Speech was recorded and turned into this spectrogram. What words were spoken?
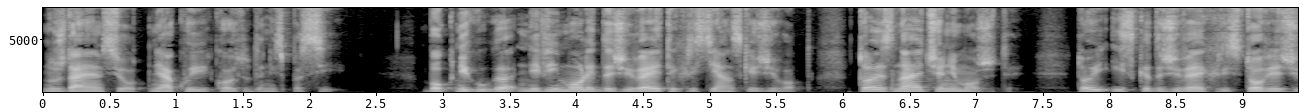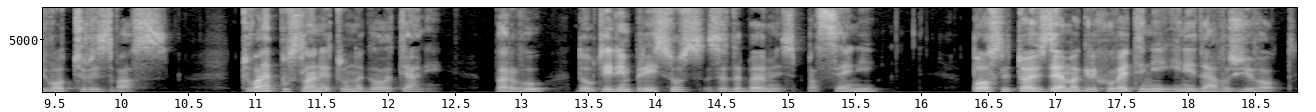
Нуждаем се от някой, който да ни спаси. Бог никога не ви моли да живеете християнския живот. Той знае, че не можете. Той иска да живее Христовия живот чрез вас. Това е посланието на галатяни. Първо, да отидем при Исус, за да бъдем спасени. После Той взема греховете ни и ни дава живот.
